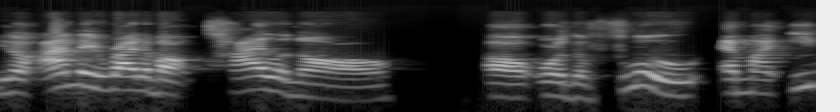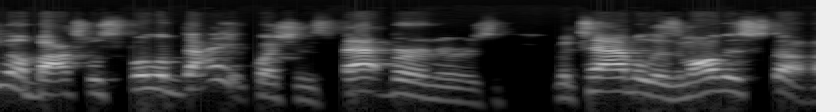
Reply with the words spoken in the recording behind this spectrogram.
You know, I may write about Tylenol uh, or the flu, and my email box was full of diet questions, fat burners, metabolism, all this stuff.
